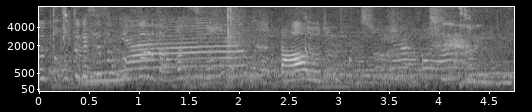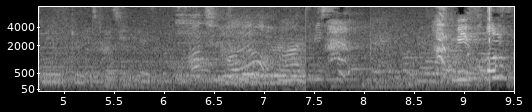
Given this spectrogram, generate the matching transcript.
야. 왜 어, 어떻게 세상 밖으로 나갔어? 나 요즘 박수미 할 거야. 아 진짜요? 미소. 미소. 미소.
